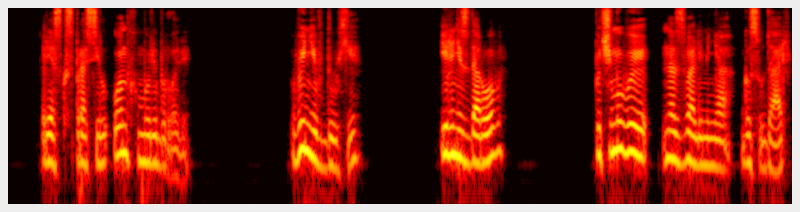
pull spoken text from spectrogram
— резко спросил он, хмуря брови. — Вы не в духе? Или нездоровы? Почему вы назвали меня государь?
